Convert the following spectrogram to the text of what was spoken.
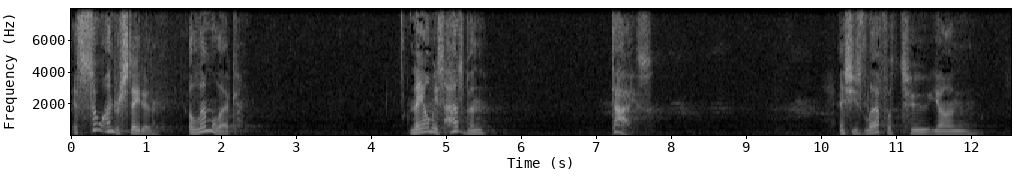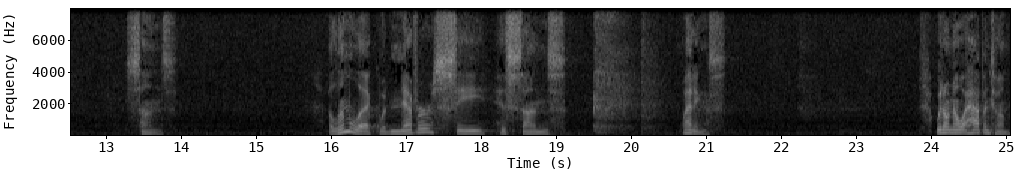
it's so understated. Elimelech, Naomi's husband, dies. And she's left with two young sons. Elimelech would never see his sons' weddings. We don't know what happened to him.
